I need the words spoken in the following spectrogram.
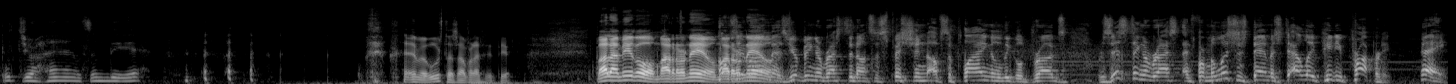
Put your hands in the air. Me gusta esa frase, tío. Vale, amigo, marroneo, Jose marroneo. Ramirez, you're being arrested on suspicion of supplying illegal drugs, resisting arrest, and for malicious damage to LAPD property. Hey,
